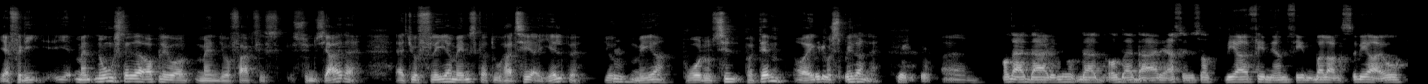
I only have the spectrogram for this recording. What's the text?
Ja, fordi man, nogle steder oplever man jo faktisk, synes jeg da, at jo flere mennesker du har til at hjælpe, jo mm. mere bruger du tid på dem, og ikke på spillerne. Um. Og, det er der, det er, og det er der jeg synes at vi har funnet en fin balanse. Vi har jo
